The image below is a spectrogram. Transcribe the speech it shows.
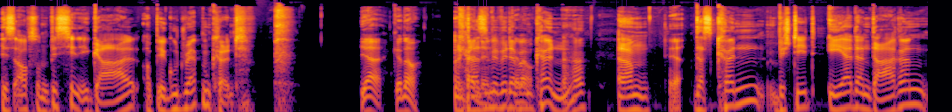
ist auch so ein bisschen egal, ob ihr gut rappen könnt. Ja, genau. Und da Können, sind wir wieder genau. beim Können. Ähm, Ja. Das Können besteht eher dann darin,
